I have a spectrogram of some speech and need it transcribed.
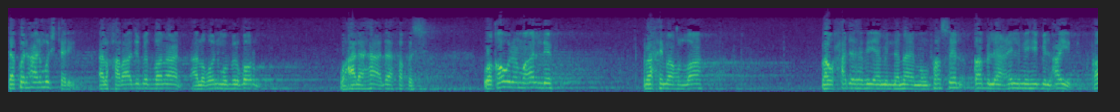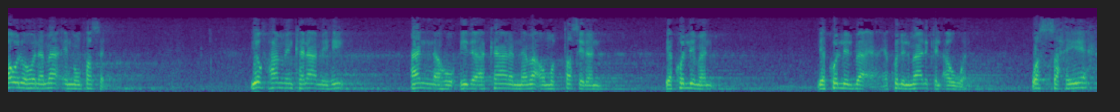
تكون على المشتري. الخراج بالضمان. الغنم بالغرم. وعلى هذا فقس. وقول المؤلف رحمه الله أو حدث فيها من نماء منفصل قبل علمه بالعيب. قوله نماء منفصل. يفهم من كلامه أنه إذا كان النماء متصلا يكون لمن؟ يكون للبائع يكون للمالك الأول. والصحيح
